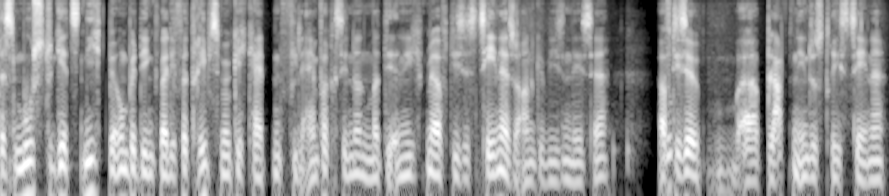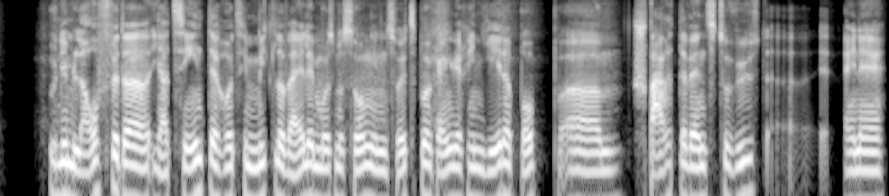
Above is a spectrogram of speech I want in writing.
das musst du jetzt nicht mehr unbedingt, weil die Vertriebsmöglichkeiten viel einfacher sind und man nicht mehr auf diese Szene so angewiesen ist, ja? auf diese äh, Plattenindustrieszene. Und im Laufe der Jahrzehnte hat sich mittlerweile, muss man sagen, in Salzburg eigentlich in jeder Pop-Sparte, wenn es willst, äh, eine,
